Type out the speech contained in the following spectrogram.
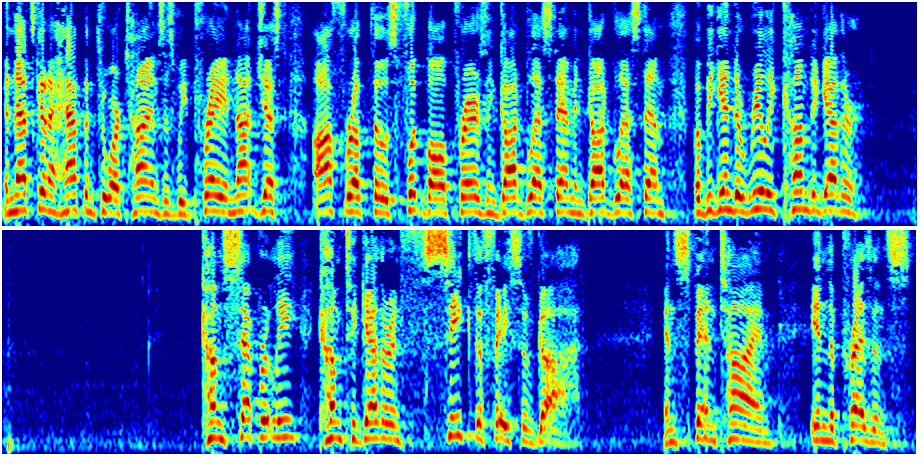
And that's going to happen through our times as we pray and not just offer up those football prayers and God bless them and God bless them, but begin to really come together. Come separately, come together and seek the face of God and spend time in the presence,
